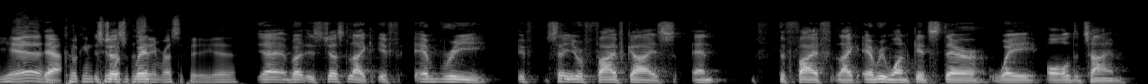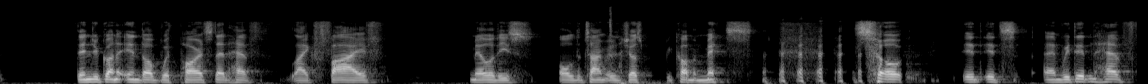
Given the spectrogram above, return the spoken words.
Yeah. Yeah, Cooking it's too much just of the when- same recipe. Yeah. Yeah, but it's just like if every if say you're five guys and the five like everyone gets their way all the time, then you're gonna end up with parts that have like five melodies all the time. It'll just become a mess. so it, it's and we didn't have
